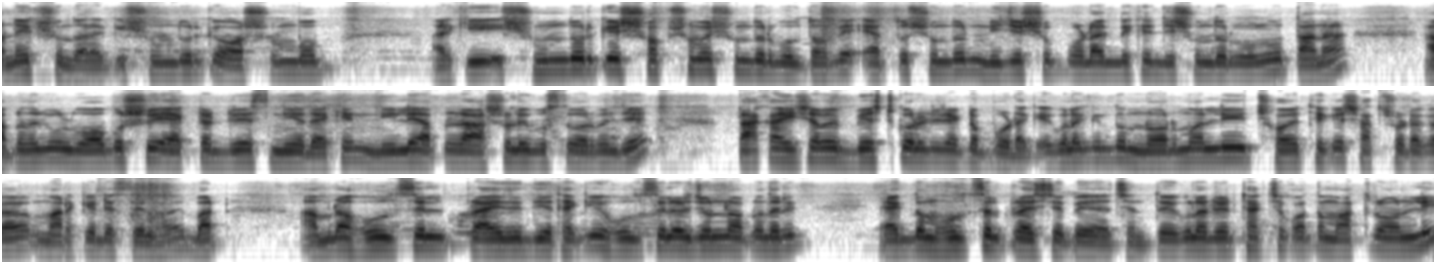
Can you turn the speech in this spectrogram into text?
অনেক সুন্দর। আর কি সুন্দরকে অসম্ভব আর কি সুন্দরকে সবসময় সুন্দর বলতে হবে। এত সুন্দর নিজস্ব প্রোডাক্ট দেখে যে সুন্দর বলব তা না। আপনাদেরকে বলব অবশ্যই একটা ড্রেস নিয়ে দেখেন। নিলে আপনারা আসলেই বুঝতে পারবেন যে টাকা হিসাবে বেস্ট কোয়ালিটির একটা প্রোডাক্ট এগুলো কিন্তু নর্মালি ছয় থেকে সাতশো টাকা মার্কেটে সেল হয় বাট আমরা হোলসেল প্রাইসে দিয়ে থাকি। হোলসেলের জন্য আপনাদের একদম হোলসেল প্রাইসে পেয়ে যাচ্ছেন। তো এগুলো রেট থাকছে কত? মাত্র অনলি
